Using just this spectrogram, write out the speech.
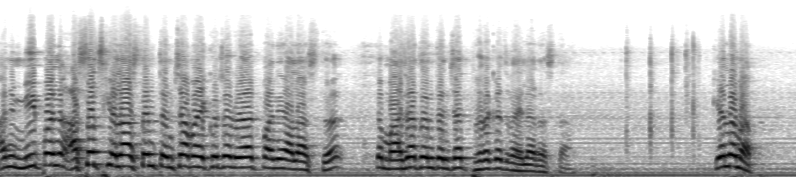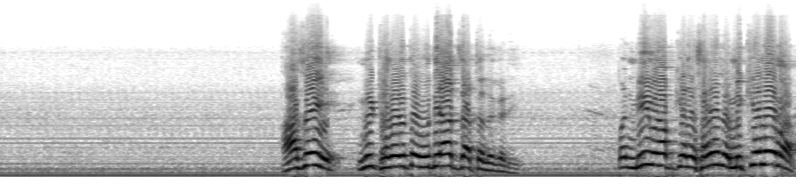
आणि मी पण असंच केलं असतं आणि त्यांच्या बायकोच्या डोळ्यात पाणी आलं असतं तर माझ्यात आणि त्यांच्यात फरकच राहिला नसता. केलं माप आजही मी ठरवलं तर उद्या आज जातं लगडी. पण मी माफ केलं सांगितलं मी केलंय माफ.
